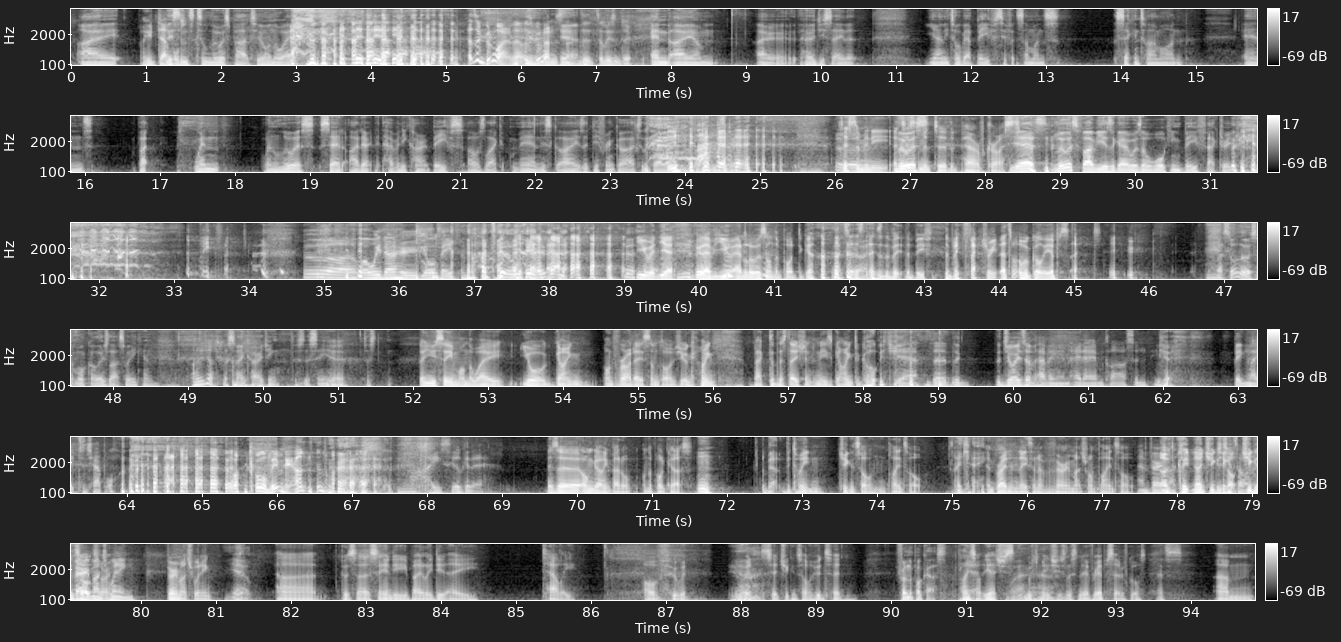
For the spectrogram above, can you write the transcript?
I Oh, you dabbled. listened to Lewis Part Two on the way, That's a good one. That was a good one to, Yeah. to, to listen to. and I um I heard you say that you only talk about beefs if it's someone's second time on, and but when when Lewis said I don't have any current beefs, I was like, man, this guy is a different guy to the guy I knew five years ago. Uh, Testimony, a Lewis- testament to the power of Christ. Yes, Lewis five years ago was a walking beef factory. Oh, well, we know who your beef and part two with. you would, yeah. We're gonna have you and Lewis on the pod together That's as, right. as the the beef the beef factory. That's what we'll call the episode. I saw Lewis at Moore College last week, and Oh, did you? it was so encouraging just to see him. Yeah. Just Don't you see him on the way? You're going on Fridays. Sometimes you're going back to the station, and he's going to college. Yeah, the, the the joys of having an 8 a.m. class and Yeah. being late to chapel. I called him out. oh, he's, he'll get there. There's a ongoing battle on the podcast Mm. about between chicken salt and plain salt, okay. and Braden and Ethan are very much on plain salt. And very Oh, much cle- no chicken, salt. and Chicken very salt. much sorry. winning. Very much winning. Yeah. because uh, Sandy Bailey did a tally of who had who Yeah. had said chicken salt, who'd said From the podcast. plain Yeah. salt. Yeah, she's, which means she's listened to every episode, of course. That's Um,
